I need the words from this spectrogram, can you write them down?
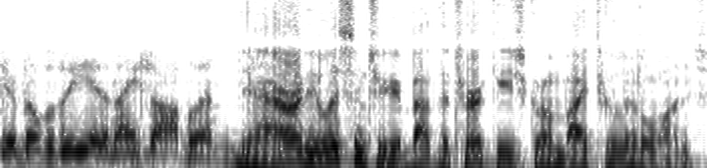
You'll be able to eat a nice omelet. Yeah, I already listened to you about the turkeys. Go and buy two little ones.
